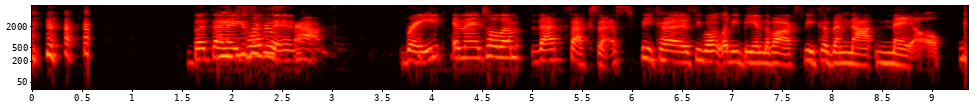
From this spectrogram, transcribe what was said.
but then I told him. Right. Mm-hmm. And then I told him that's sexist because he won't let me be in the box because I'm not male.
